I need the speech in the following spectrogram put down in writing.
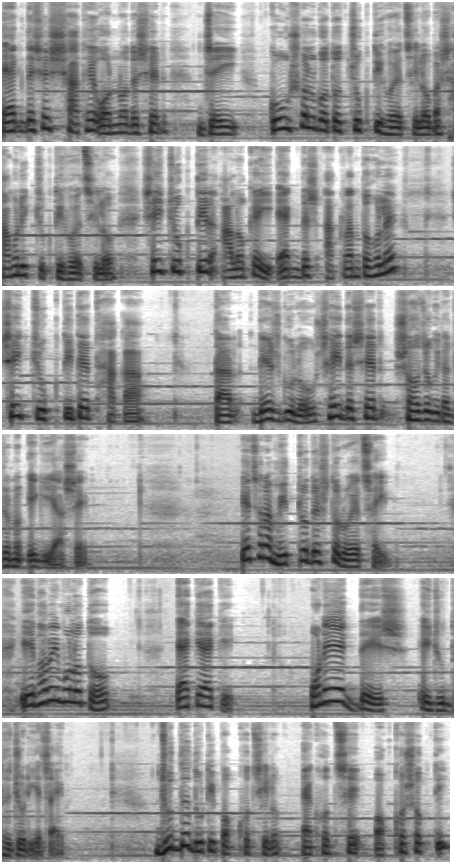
এক দেশের সাথে অন্য দেশের যেই কৌশলগত চুক্তি হয়েছিল বা সামরিক চুক্তি হয়েছিল, সেই চুক্তির আলোকেই এক দেশ আক্রান্ত হলে সেই চুক্তিতে থাকা তার দেশগুলো সেই দেশের সহযোগিতার জন্য এগিয়ে আসে। এছাড়া মিত্র দেশ তো রয়েছেই। এভাবেই মূলত একে একে অনেক দেশ এই যুদ্ধে জড়িয়ে যায়। যুদ্ধে দুটি পক্ষ ছিল, এক হচ্ছে অক্ষশক্তি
